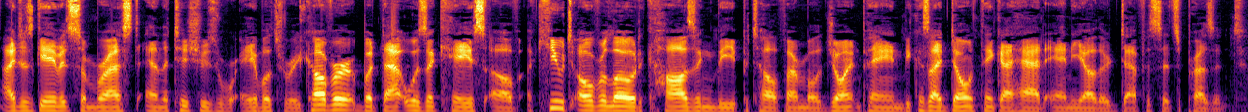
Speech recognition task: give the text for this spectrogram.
I just gave it some rest, and the tissues were able to recover. But that was a case of acute overload causing the patellofemoral joint pain because I don't think I had any other deficits present.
